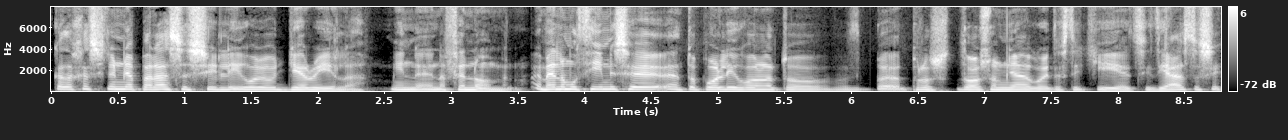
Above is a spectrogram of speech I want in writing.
Καταρχάς είναι μια παράσταση λίγο γκερίλα. Είναι ένα φαινόμενο. Εμένα μου θύμισε, να το πω λίγο, να το προσδώσω μια εγωιτευτική έτσι, διάσταση,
